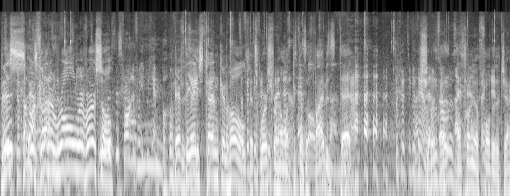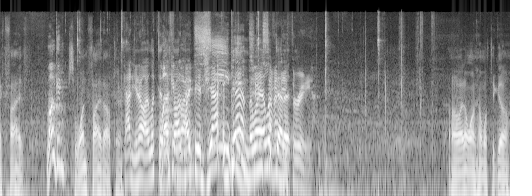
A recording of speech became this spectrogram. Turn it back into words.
This Come on, is going to roll reversal If we, we if the ace 10 can hold. It's worse for Hellmuth because a five is time. dead. It's a 50 50 Nice hand. Wins Uh, loses Antonio one. Thank folded you. a jack five. Lunkin. a one five out there. God, you know, I looked at it. I thought it might be a jack again, the way I looked at it. Oh, I don't want Hellmuth to go.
